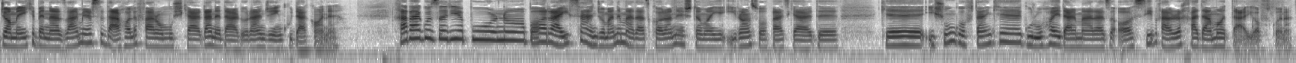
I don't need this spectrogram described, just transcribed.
جامعه که به نظر می‌رسه در حال فراموش کردن درد و رنج این کودکانه. خبرگزاری بورنا با رئیس انجمن مددکاران اجتماعی ایران صحبت کرده که ایشون گفتن که گروه های در معرض آسیب قرار خدمات دریافت کنند.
